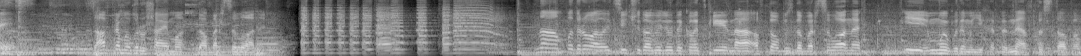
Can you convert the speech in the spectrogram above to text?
ей! Завтра ми вирушаємо до Барселони. Нам подарували ці чудові люди квитки на автобус до Барселони, і ми будемо їхати не автостопом.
